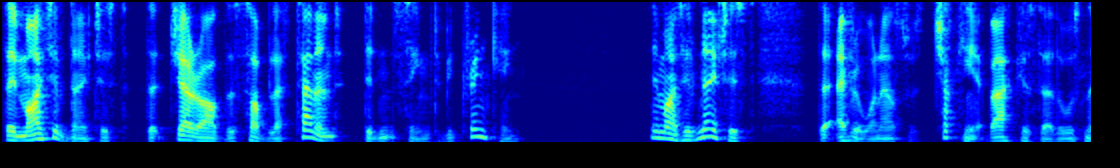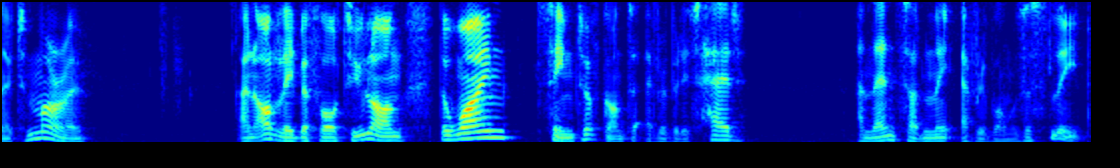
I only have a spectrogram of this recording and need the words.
they might have noticed that Gerard the sub lieutenant didn't seem to be drinking. They might have noticed that everyone else was chucking it back as though there was no tomorrow. And oddly, before too long, the wine seemed to have gone to everybody's head, and then suddenly everyone was asleep.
